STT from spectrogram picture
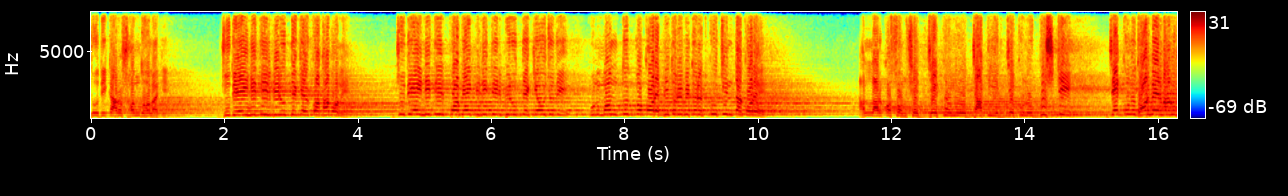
যদি কারও সন্দেহ লাগে, যদি এই নীতির বিরুদ্ধে কেউ কথা বলে, যদি এই নীতির পবে নীতির বিরুদ্ধে কেউ যদি কোনো মন্তব্য করে, ভিতরে ভিতরে কুচিন্তা করে আল্লাহর কসম, সে যে কোনো জাতির, যে কোনো গোষ্ঠী, যে কোনো ধর্মের মানুষ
